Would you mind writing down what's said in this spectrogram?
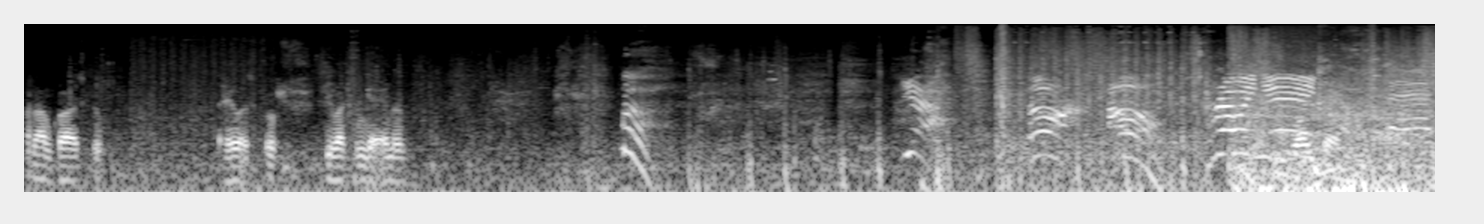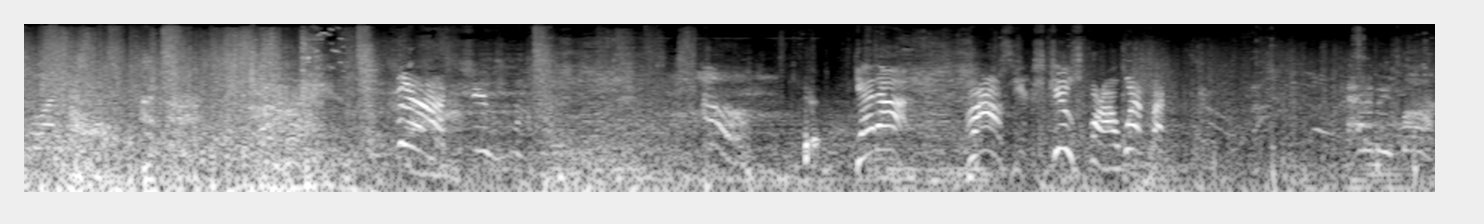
Oh, I've got it, it's. Hey, let's go. See if I can get in him. Yeah. Oh, oh. Throwing in. Bad bloody Ah, Shit. Get up! Lousy excuse for a weapon. Enemy mark.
